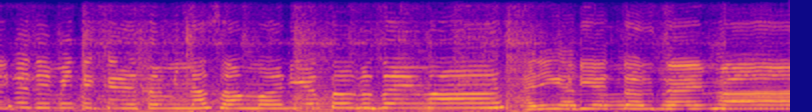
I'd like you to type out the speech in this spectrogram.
ーイ。YouTube で見てくれた皆さんもありがとうございます。ありがとうございます。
